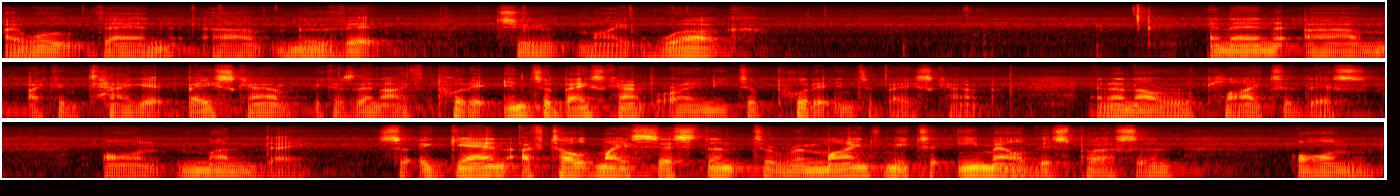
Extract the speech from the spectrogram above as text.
I will then uh, move it to my work and then um, I can tag it Basecamp because then I've put it into Basecamp or I need to put it into Basecamp. And then I'll reply to this on Monday. So again, I've told my assistant to remind me to email this person on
